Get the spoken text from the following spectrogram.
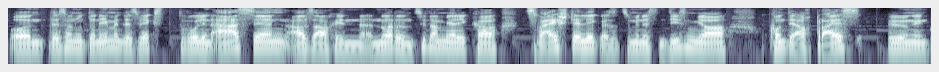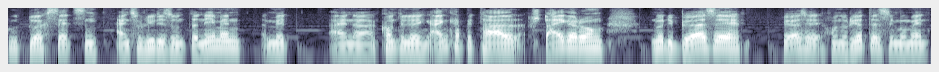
Und das ist ein Unternehmen, das wächst sowohl in Asien als auch in Nord- und Südamerika zweistellig, also zumindest in diesem Jahr, konnte auch Preiserhöhungen gut durchsetzen. Ein solides Unternehmen mit einer kontinuierlichen Eigenkapitalsteigerung. Nur die Börse, Börse honoriert es im Moment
